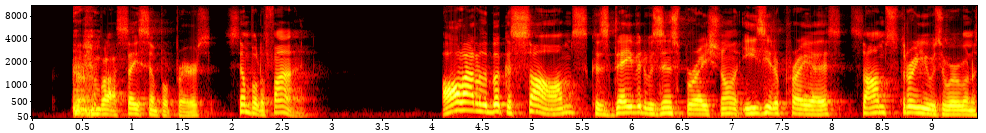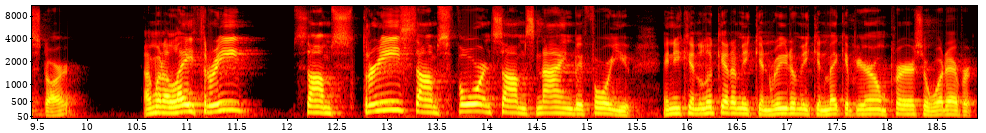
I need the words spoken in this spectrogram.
well, I say simple prayers, simple to find. All out of the book of Psalms, because David was inspirational, easy to pray as. Psalms 3 is where we're going to start. I'm going to lay three Psalms 3, Psalms 4, and Psalms 9 before you. And you can look at them, you can read them, you can make up your own prayers or whatever.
